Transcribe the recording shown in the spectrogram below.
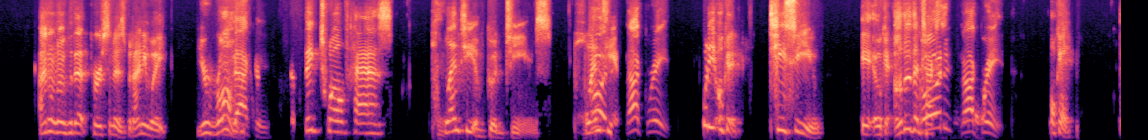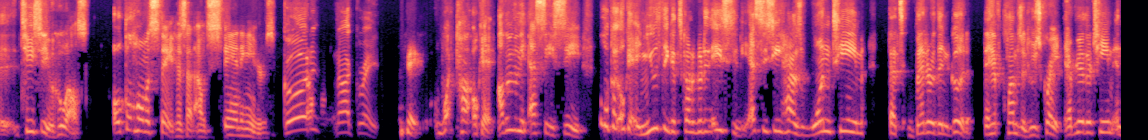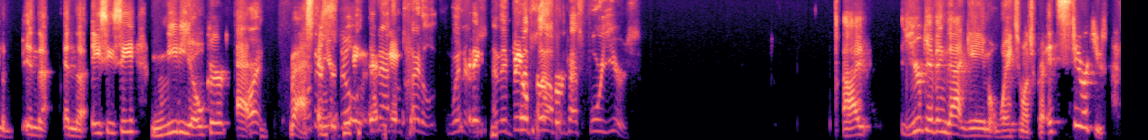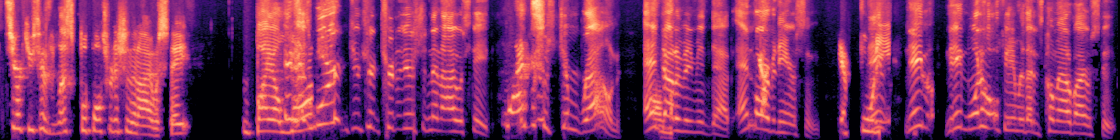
I don't know who that person is, but anyway, you're wrong. Exactly. the Big 12 has plenty of good teams. Plenty. Good, not great. What do you, okay, TCU. Eh, Okay, other than Good, Texas. not great. Okay, uh, TCU, who else? Oklahoma State has had outstanding years. Good, not great. Okay, what co- okay, other than the SEC, look okay, and you think it's going to go to the ACC. The SEC has one team that's better than good. They have Clemson, who's great. Every other team in the in the in the ACC mediocre at right. Best. they're And you're still doing the national title winners, and they've been in the playoff for the past four years. I you're giving that game way too much credit. It's Syracuse. Syracuse has less football tradition than Iowa State by a It long more tr- tr- tradition than Iowa State. what? It was Jim Brown and my- Donovan McNabb and Marvin Harrison. Yeah, 40. Name, name name one Hall of Famer that has come out of Iowa State.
